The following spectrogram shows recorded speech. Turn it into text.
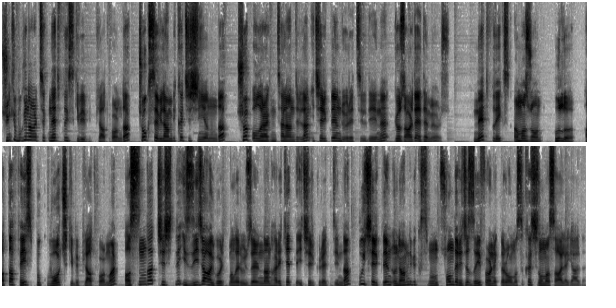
Çünkü bugün artık Netflix gibi bir platformda çok sevilen birkaç işin yanında çöp olarak nitelendirilen içeriklerin de üretildiğini göz ardı edemiyoruz. Netflix, Amazon, Hulu, hatta Facebook Watch gibi platformlar aslında çeşitli izleyici algoritmaları üzerinden hareketle içerik ürettiğinden bu içeriklerin önemli bir kısmının son derece zayıf örnekler olması kaçınılmaz hale geldi.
